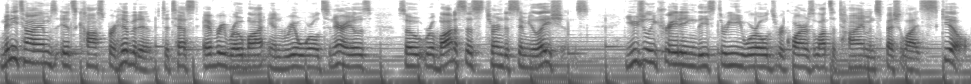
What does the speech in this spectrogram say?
Many times it's cost prohibitive to test every robot in real world scenarios, so roboticists turn to simulations. Usually creating these 3D worlds requires lots of time and specialized skill.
